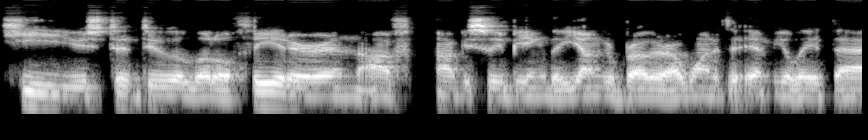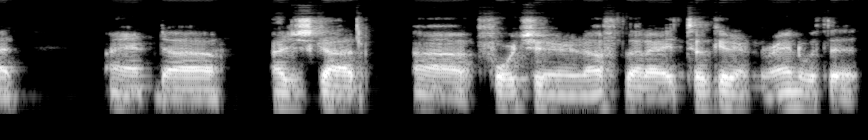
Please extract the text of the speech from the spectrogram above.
he used to do a little theater. And obviously, being the younger brother, I wanted to emulate that. And uh, I just got uh, fortunate enough that I took it and ran with it.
